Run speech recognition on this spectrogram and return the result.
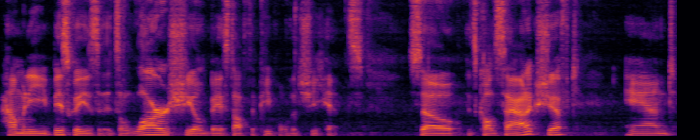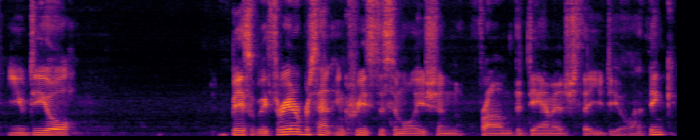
how many. Basically, it's, it's a large shield based off the people that she hits. So it's called Psionic Shift, and you deal basically 300% increased assimilation from the damage that you deal. I think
